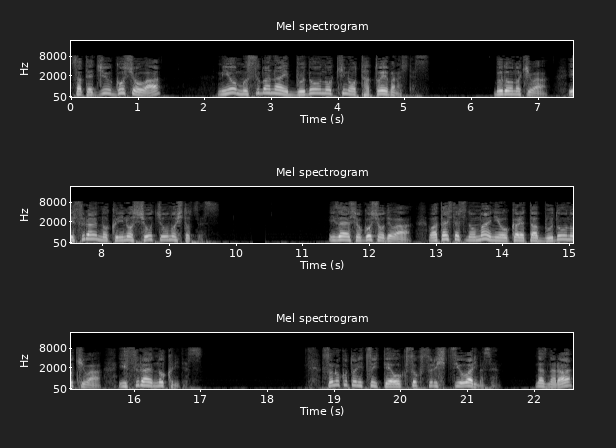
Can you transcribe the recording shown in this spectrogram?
さて、15章は、実を結ばないブドウの木の例え話です。ブドウの木は、イスラエルの国の象徴の一つです。イザヤ書5章では、私たちの前に置かれたブドウの木は、イスラエルの国です。そのことについて憶測する必要はありません。なぜなら、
